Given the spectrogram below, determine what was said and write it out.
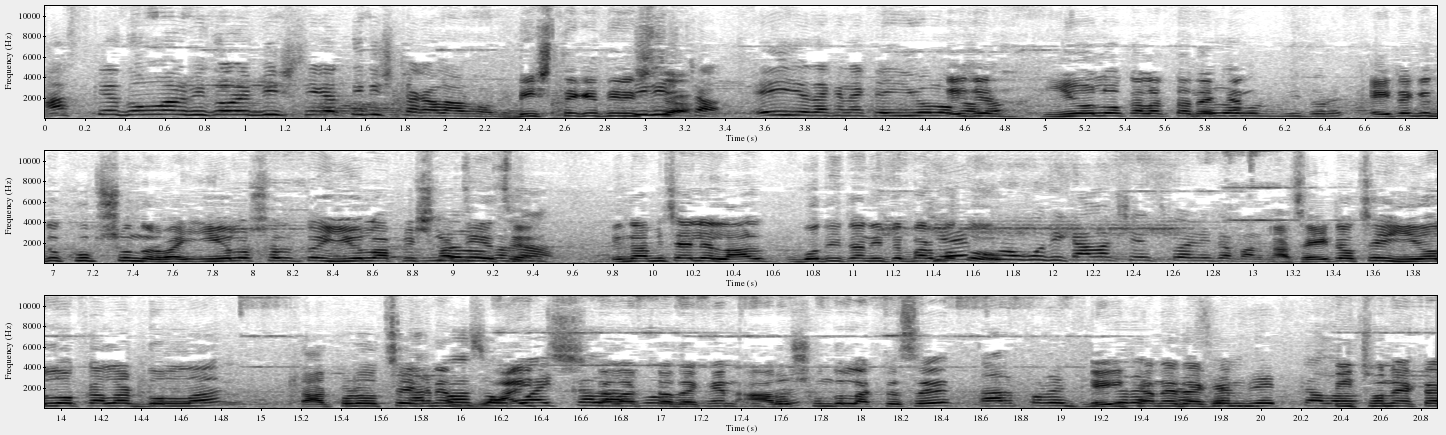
আজকে দোলনার ভিতরে বিশ থেকে তিরিশটা কালার হবে। বিশ থেকে তিরিশটা তিরিশটা। এই যে দেখেন একটা ইয়েলো এই যে ইয়েলো কালারটা দেখেন। ভিতরে। এটা কিন্তু খুব সুন্দর। ভাই ইয়েলোর সাথে তো ইয়েলো আপনি সাজিয়েছেন। হ্যাঁ। কিন্তু আমি চাইলে লাল গদিটা নিতে পারব তো? কোনো গদি কালার চেঞ্জ করে নিতে পারবে। আচ্ছা এটা হচ্ছে ইয়েলো কালার দোলনা। তারপরে হচ্ছে এখানে হোয়াইট কালারটা দেখেন আরও সুন্দর লাগতেছে। তারপরে এইখানে দেখেন পিছনে একটা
